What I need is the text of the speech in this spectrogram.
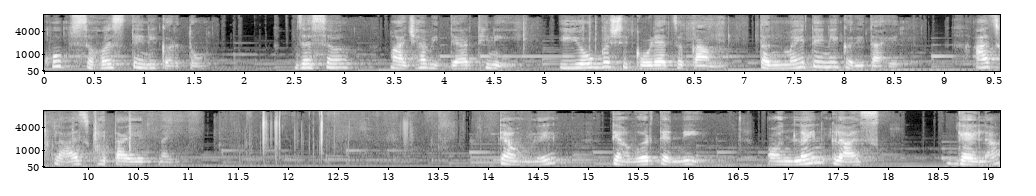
खूप सहजतेने करतो. जसं माझ्या विद्यार्थिनी योग शिकवण्याचं काम तन्मयतेने करीत आहेत आज क्लास घेता येत नाही. त्यामुळे त्यावर त्यांनी ऑनलाईन क्लास घ्यायला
